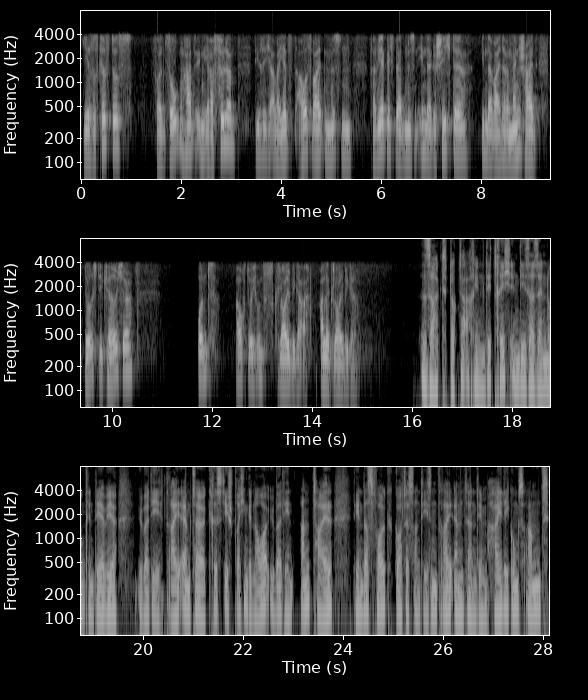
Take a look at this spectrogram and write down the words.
Jesus Christus vollzogen hat in ihrer Fülle, die sich aber jetzt ausweiten müssen, verwirklicht werden müssen in der Geschichte, in der weiteren Menschheit durch die Kirche und auch durch uns Gläubige, alle Gläubige sagt Dr. Achim Dittrich in dieser Sendung, in der wir über die drei Ämter Christi sprechen, genauer über den Anteil, den das Volk Gottes an diesen drei Ämtern, dem Heiligungsamt,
